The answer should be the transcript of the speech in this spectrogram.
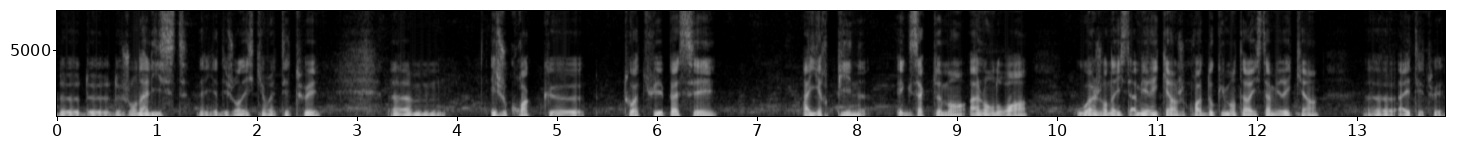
de, de, journalistes. Il y a des journalistes qui ont été tués. Euh, et je crois que toi, tu es passé à Irpin, exactement à l'endroit où un journaliste américain, je crois documentariste américain, euh, a été tué.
